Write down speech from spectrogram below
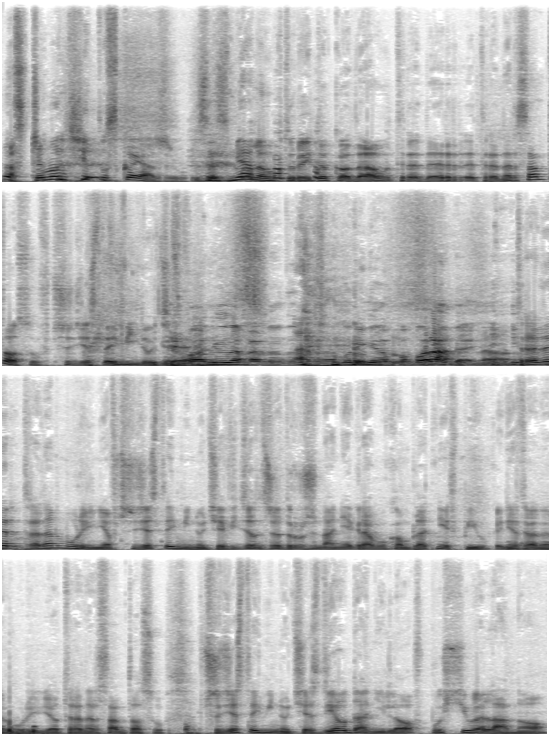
A z czym on się tu skojarzył? ze zmianą, której dokonał trener, trener Santosu w 30 minucie. Dzwonił na pewno do Mourinho po poradę. No, trener, trener Mourinho w 30 minucie, widząc, że drużyna nie gra mu kompletnie w piłkę, nie trener Mourinho, trener Santosu, w 30 minucie zdjął Danilo, wpuścił Elano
